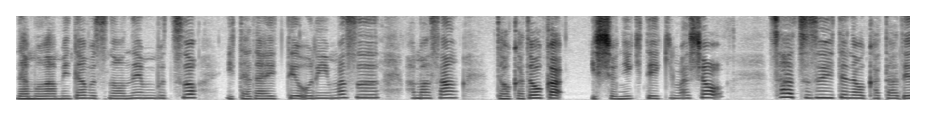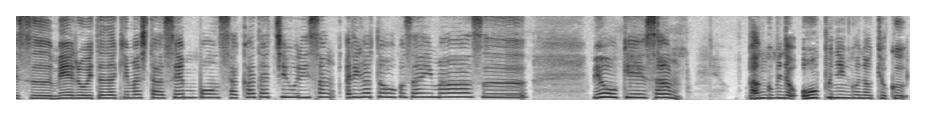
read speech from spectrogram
南無阿弥陀仏の念仏をいただいております。浜さん、どうかどうか一緒に生きていきましょう。さあ、続いての方です。メールをいただきました。千本逆立ち売りさん、ありがとうございます。妙慶さん、番組のオープニングの曲、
